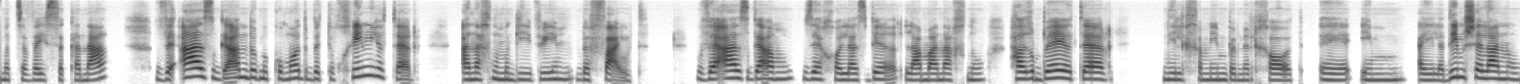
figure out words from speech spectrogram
מצבי סכנה, ואז גם במקומות בטוחים יותר אנחנו מגיבים בפייט. ואז גם זה יכול להסביר למה אנחנו הרבה יותר נלחמים במרכאות אה, עם הילדים שלנו,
